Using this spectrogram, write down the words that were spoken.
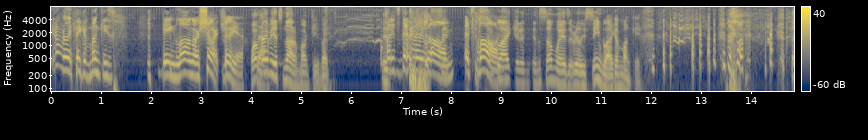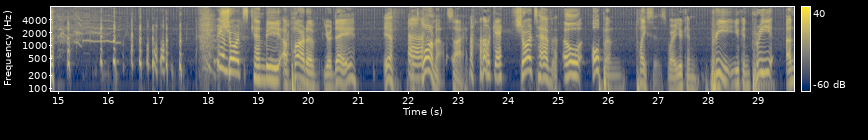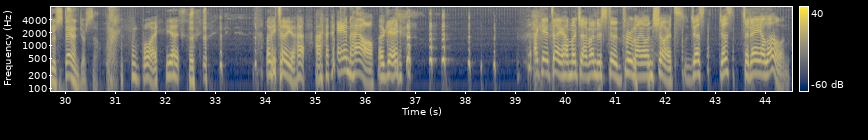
You don't really think of monkeys being long or short, do you? Well, No. maybe it's not a monkey, but but it's definitely long. It's it long. like it. In, in some ways, it really seemed like a monkey. Shorts can be a part of your day if It's uh, warm outside. Okay. Shorts have oh, open places where you can pre you can pre understand yourself. Boy, yes. Let me tell you, how, and how, okay? I can't tell you how much I've understood through my own shorts, just just today alone.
